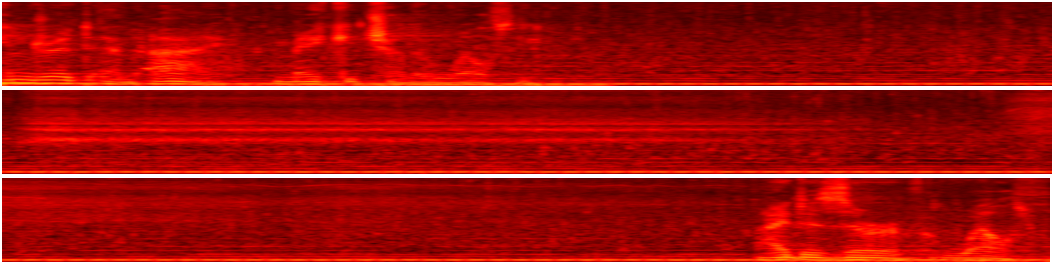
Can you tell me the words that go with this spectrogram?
Kindred and I make each other wealthy. I deserve wealth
